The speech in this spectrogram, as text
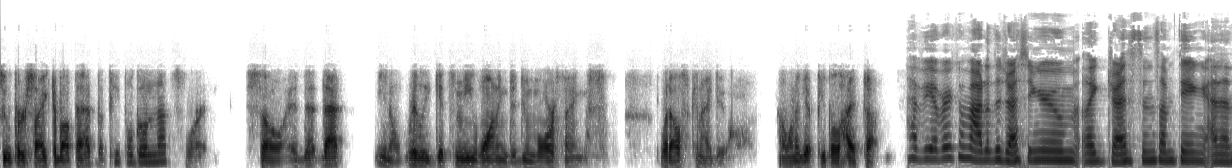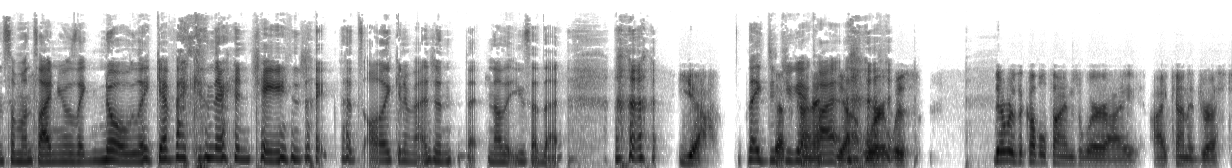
super psyched about that, but people go nuts for it. So uh, that, that, you know, really gets me wanting to do more things. What else can I do? I want to get people hyped up. Have you ever come out of the dressing room like dressed in something and then someone saw and you was like, no, like get back in there and change? Like that's all I can imagine that now that you said that. yeah. Like did you get kinda, caught? yeah, where it was there was a couple times where I I kind of dressed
